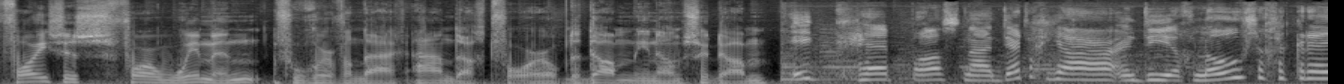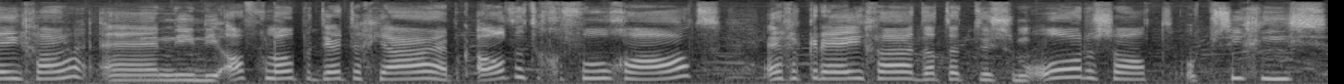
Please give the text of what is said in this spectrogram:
Voices for Women vroeg er vandaag aandacht voor op de Dam in Amsterdam. Ik heb pas na 30 jaar een diagnose gekregen. En in die afgelopen 30 jaar heb ik altijd het gevoel gehad en gekregen dat het tussen mijn oren zat, op psychisch.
